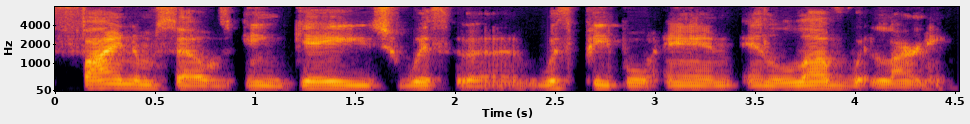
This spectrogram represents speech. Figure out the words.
find themselves engaged with uh, with people and in love with learning.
